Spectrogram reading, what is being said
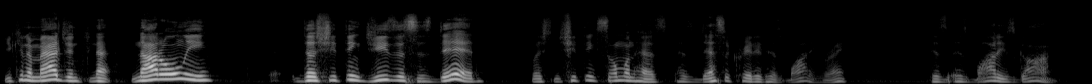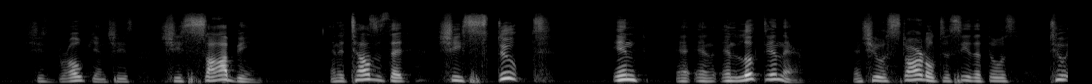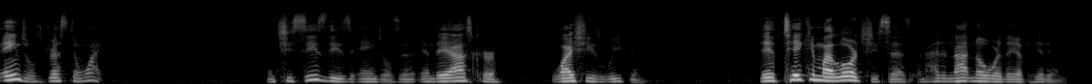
You can imagine that not only does she think Jesus is dead, but she thinks someone has, has desecrated his body, right? His, his body's gone. She's broken. She's, she's sobbing. And it tells us that she stooped in and, and, looked in there. And she was startled to see that there was two angels dressed in white. And she sees these angels, and, and they ask her why she's weeping. They have taken my Lord, she says, and I do not know where they have hid him.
